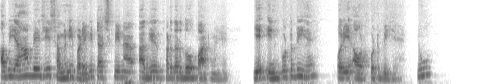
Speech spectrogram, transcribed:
अब यहाँ पे चीज़ समझनी पड़ेगी टच स्क्रीन आगे फर्दर दो पार्ट में है। ये इनपुट भी है और ये आउटपुट भी है। क्यों?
